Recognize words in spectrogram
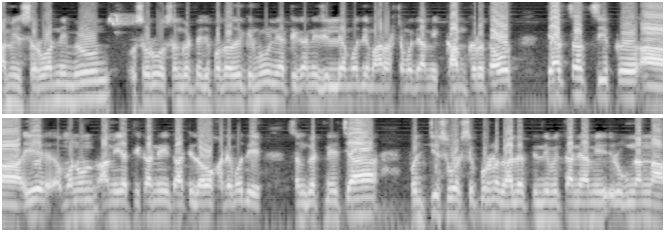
आम्ही सर्वांनी मिळून सर्व संघटनेचे पदाधिकारी मिळून या ठिकाणी जिल्ह्यामध्ये महाराष्ट्रामध्ये आम्ही काम करत आहोत. त्याचाच एक हे म्हणून आम्ही या ठिकाणी घाटी दवाखान्यामध्ये संघटनेच्या पंचवीस वर्ष पूर्ण झाल्या त्या निमित्ताने आम्ही रुग्णांना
